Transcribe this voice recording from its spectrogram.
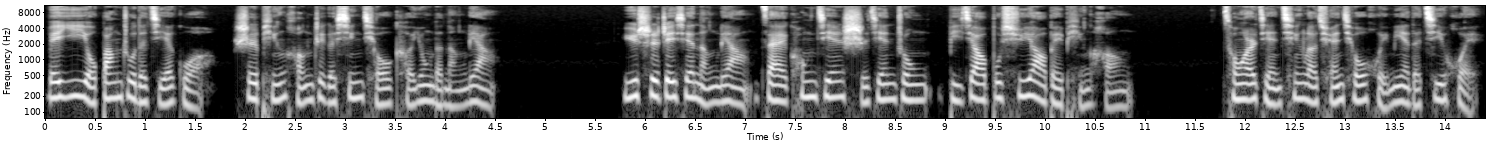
唯一有帮助的结果。是平衡这个星球可用的能量。于是这些能量在空间、时间中比较不需要被平衡，从而减轻了全球毁灭的机会。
